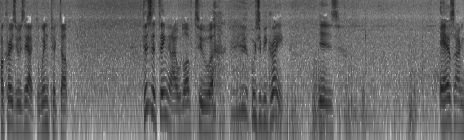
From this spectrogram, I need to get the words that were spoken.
How crazy was that? The wind picked up. This is the thing that I would love to, uh, which would be great, is as I'm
